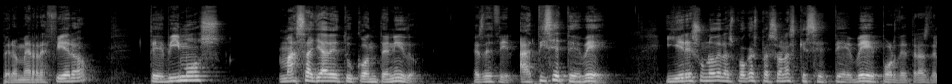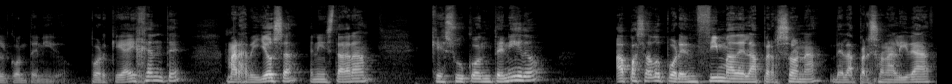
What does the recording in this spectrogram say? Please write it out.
Pero me refiero, te vimos más allá de tu contenido. Es decir, a ti se te ve. Y eres una de las pocas personas que se te ve por detrás del contenido. Porque hay gente maravillosa en Instagram que su contenido ha pasado por encima de la persona, de la personalidad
